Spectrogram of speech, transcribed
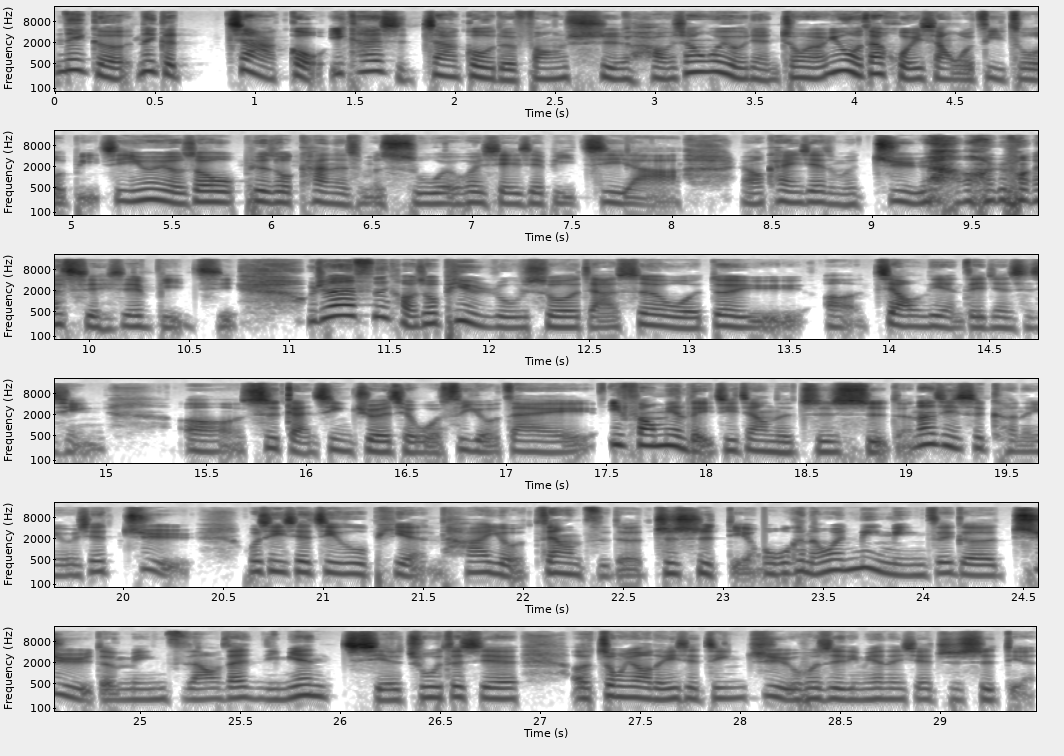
那个那个架构一开始架构的方式好像会有点重要，因为我在回想我自己做的笔记，因为有时候比如说看了什么书，我也会写一些笔记啊，然后看一些什么剧啊，然后写一些笔记。我就在思考说，譬如说，假设我对于呃教练这件事情。呃，是感兴趣，而且我是有在一方面累积这样的知识的。那其实可能有一些剧或是一些纪录片，它有这样子的知识点，我可能会命名这个剧的名字，然后在里面写出这些呃重要的一些金句，或是里面的一些知识点。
